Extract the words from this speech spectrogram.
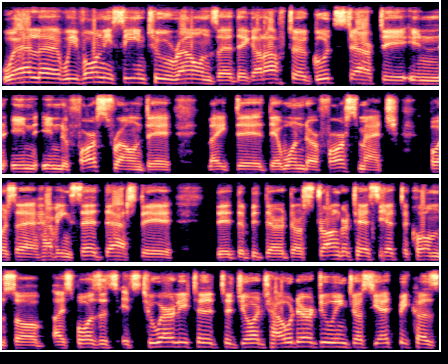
Well, uh, we've only seen two rounds. Uh, they got off to a good start in in in the first round. They like they they won their first match. But uh, having said that, they the, the, there, there are stronger tests yet to come. So I suppose it's it's too early to, to judge how they're doing just yet because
